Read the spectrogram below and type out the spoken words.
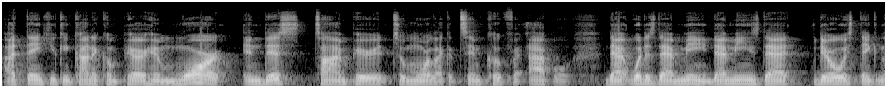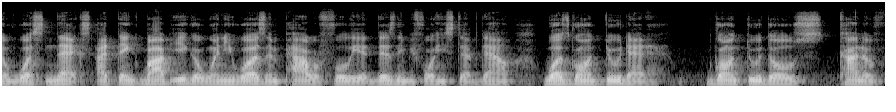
I think you can kind of compare him more in this time period to more like a Tim Cook for Apple. That what does that mean? That means that they're always thinking of what's next. I think Bob Iger, when he was in power fully at Disney before he stepped down, was going through that, going through those kind of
